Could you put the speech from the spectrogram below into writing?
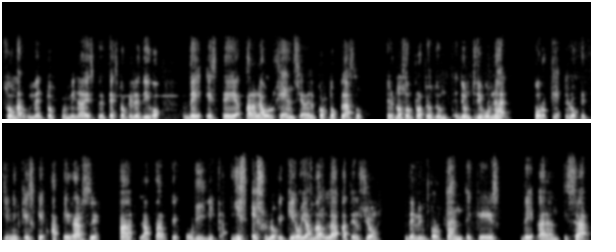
Son argumentos, culmina este texto que les digo, de este, para la urgencia del corto plazo, pero no son propios de un, de un tribunal, porque lo que tienen que es que apegarse a la parte jurídica. Y es eso es lo que quiero llamar la atención de lo importante que es de garantizar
